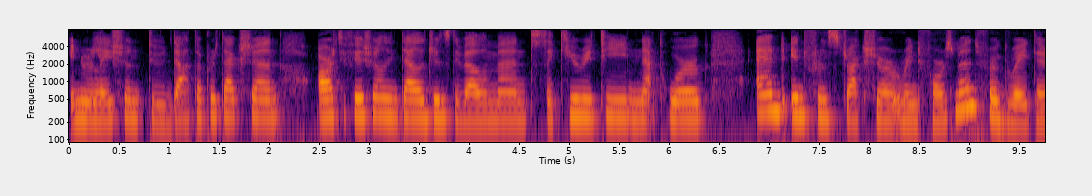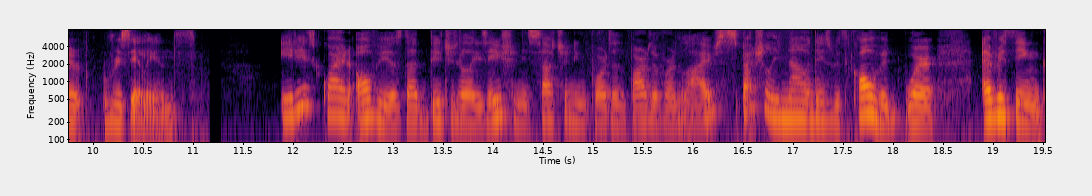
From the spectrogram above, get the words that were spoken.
in relation to data protection, artificial intelligence development, security, network, and infrastructure reinforcement for greater resilience. It is quite obvious that digitalization is such an important part of our lives, especially nowadays with COVID, where everything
